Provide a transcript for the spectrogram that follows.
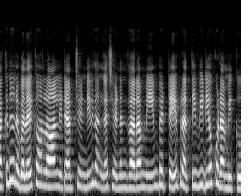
పక్కనే ఉన్న బెలైకాన్లో ఆల్ని ట్యాప్ చేయండి. ఈ విధంగా చేయడం ద్వారా మేము పెట్టే ప్రతి వీడియో కూడా మీకు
